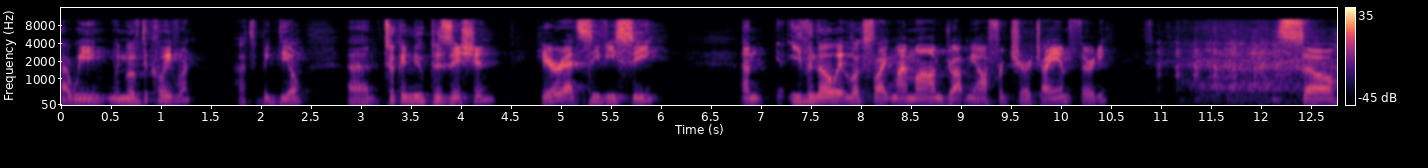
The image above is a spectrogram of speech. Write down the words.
Uh, we, we moved to Cleveland. That's a big deal. Uh, took a new position here at CVC. Um, even though it looks like my mom dropped me off for church, I am 30. so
